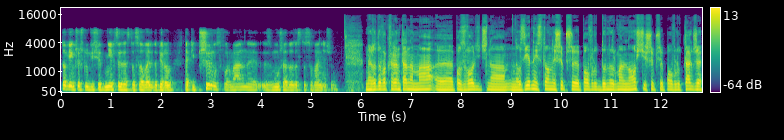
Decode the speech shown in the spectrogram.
to większość ludzi się nie chce zastosować. Dopiero taki przymus formalny zmusza do zastosowania się. Narodowa kwarantanna ma e, pozwolić na no, z jednej strony szybszy powrót do normalności, szybszy powrót także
